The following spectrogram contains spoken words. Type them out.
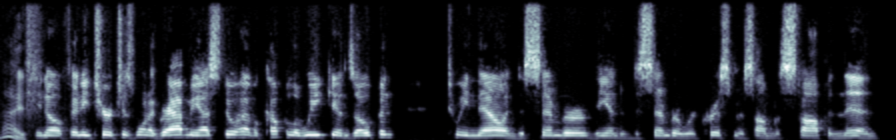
nice. You know, if any churches want to grab me, I still have a couple of weekends open between now and December, the end of December, where Christmas. I'm stopping then,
